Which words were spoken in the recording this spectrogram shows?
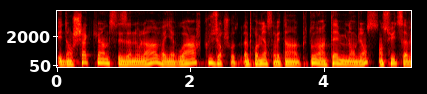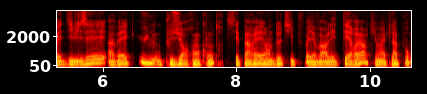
Et dans chacun de ces anneaux-là, va y avoir plusieurs choses. La première, ça va être un, plutôt un thème, une ambiance. Ensuite, ça va être divisé avec une ou plusieurs rencontres séparées en deux types. Il va y avoir les terreurs qui vont être là pour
